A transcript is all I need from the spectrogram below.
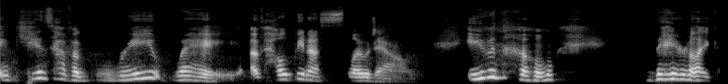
And kids have a great way of helping us slow down. Even though they're like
